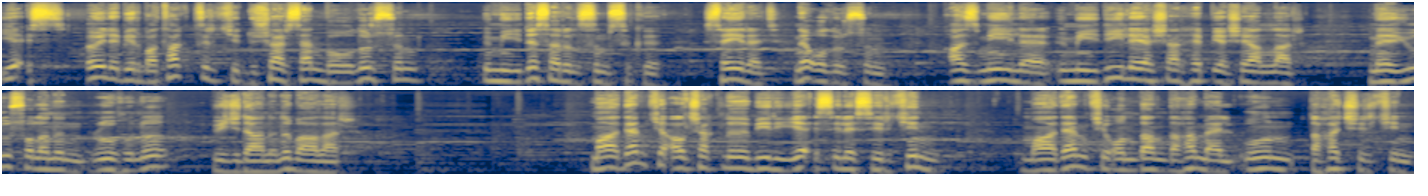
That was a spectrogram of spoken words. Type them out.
Yes öyle bir bataktır ki düşersen boğulursun, ümide sarıl sımsıkı, seyret ne olursun. Azmiyle, ümidiyle yaşar hep yaşayanlar, meyus olanın ruhunu, vicdanını bağlar.'' Madem ki alçaklığı bir ye's ile sirkin, madem ki ondan daha melun, daha çirkin.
